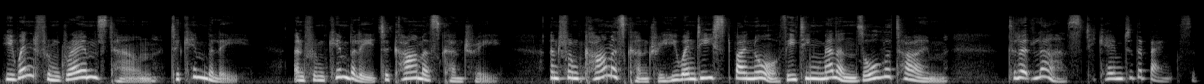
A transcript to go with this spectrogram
He went from Grahamstown to Kimberley, and from Kimberley to Khama's country, and from Khama's country he went east by north, eating melons all the time, till at last he came to the banks of the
